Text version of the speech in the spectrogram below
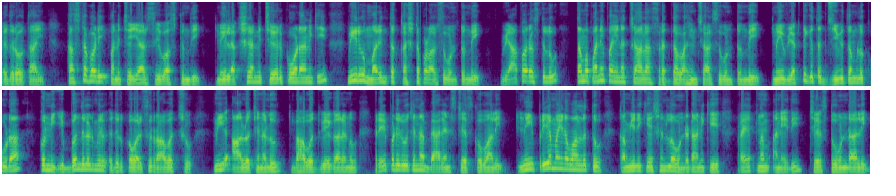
ఎదురవుతాయి. కష్టపడి పని చేయాల్సి వస్తుంది. మీ లక్ష్యాన్ని చేరుకోవడానికి మీరు మరింత కష్టపడాల్సి ఉంటుంది. వ్యాపారస్తులు తమ పనిపైన చాలా శ్రద్ధ వహించాల్సి ఉంటుంది. మీ వ్యక్తిగత జీవితంలో కూడా కొన్ని ఇబ్బందులను మీరు ఎదుర్కోవాల్సి రావచ్చు. మీ ఆలోచనలు భావోద్వేగాలను రేపటి రోజున బ్యాలెన్స్ చేసుకోవాలి. మీ ప్రియమైన వాళ్ళతో కమ్యూనికేషన్లో ఉండడానికి ప్రయత్నం అనేది చేస్తూ ఉండాలి.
